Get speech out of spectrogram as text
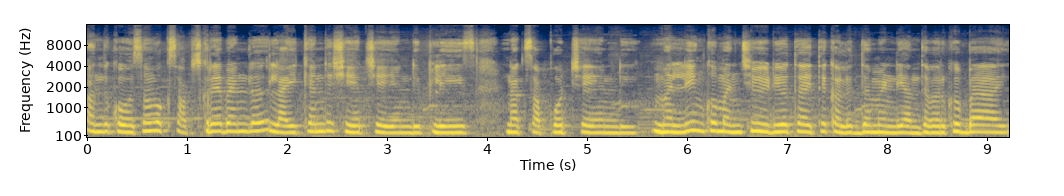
అందుకోసం ఒక subscribe and like and share చేయండి ప్లీజ్. నాకు సపోర్ట్ చేయండి. మళ్ళీ ఇంకో మంచి వీడియోతో అయితే కలుద్దామండి. అంతవరకు బాయ్.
